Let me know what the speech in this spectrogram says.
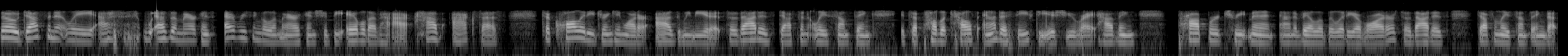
So definitely, as as Americans, every single American should be able to ha- have access to quality drinking water as we need it. So that is definitely something. It's a public health and a safety issue, right? Having proper treatment and availability of water. So that is definitely something that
